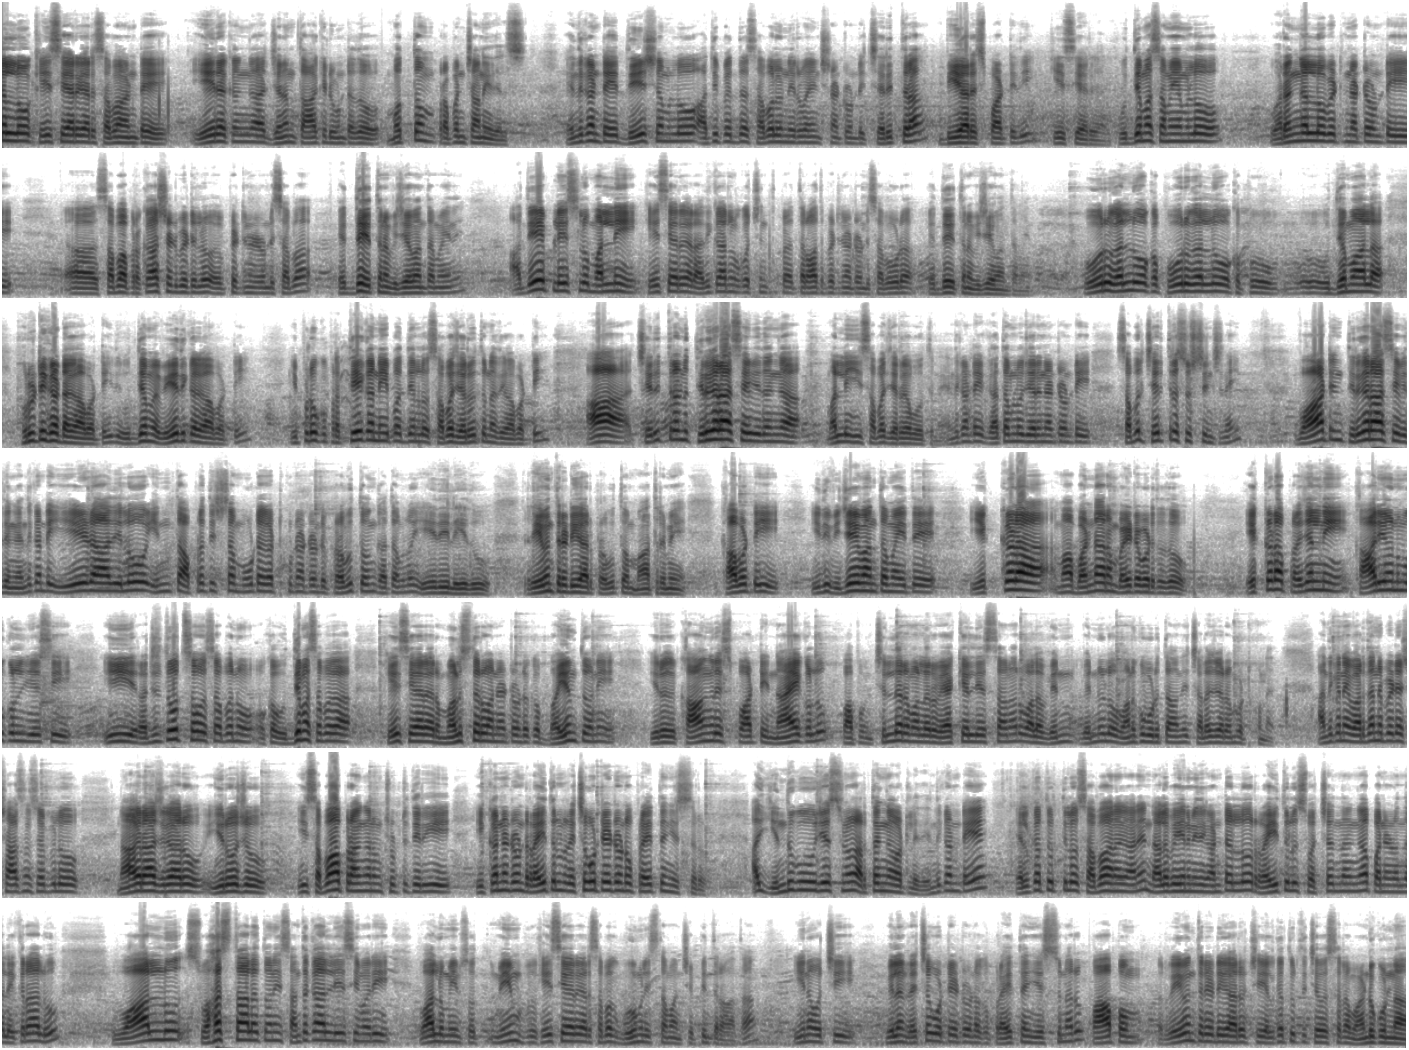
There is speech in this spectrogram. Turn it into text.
వరంగల్లో కేసీఆర్ గారి సభ అంటే ఏ రకంగా జనం తాకిడి ఉంటుందో మొత్తం ప్రపంచానికి తెలుసు. ఎందుకంటే దేశంలో అతిపెద్ద సభలు నిర్వహించినటువంటి చరిత్ర బీఆర్ఎస్ పార్టీది కేసీఆర్ గారు. ఉద్యమ సమయంలో వరంగల్లో పెట్టినటువంటి సభ ప్రకాష్ రెడ్డి పెట్టిలో పెట్టినటువంటి సభ పెద్ద ఎత్తున విజయవంతమైంది. అదే ప్లేస్లో మళ్ళీ కేసీఆర్ గారు అధికారంలోకి వచ్చిన తర్వాత పెట్టినటువంటి సభ కూడా పెద్ద ఎత్తున విజయవంతమైంది. ఊరుగల్లు ఒక పూరుగల్లు ఒక ఉద్యమాల పురుటిగడ్డ కాబట్టి ఇది ఉద్యమ వేదిక కాబట్టి ఇప్పుడు ఒక ప్రత్యేక నేపథ్యంలో సభ జరుగుతున్నది కాబట్టి ఆ చరిత్రను తిరగరాసే విధంగా మళ్ళీ ఈ సభ జరగబోతున్నాయి. ఎందుకంటే గతంలో జరిగినటువంటి సభలు చరిత్ర సృష్టించినాయి. వాటిని తిరగరాసే విధంగా ఎందుకంటే ఏడాదిలో ఇంత అప్రతిష్ట మూటగట్టుకున్నటువంటి ప్రభుత్వం గతంలో ఏదీ లేదు. రేవంత్ రెడ్డి గారి ప్రభుత్వం మాత్రమే. కాబట్టి ఇది విజయవంతమైతే ఎక్కడ మా బండారం బయటపడుతుందో ఎక్కడ ప్రజల్ని కార్యోన్ముఖులను చేసి ఈ రజతోత్సవ సభను ఒక ఉద్యమ సభగా కేసీఆర్ గారు మలుస్తారు అనేటువంటి ఒక భయంతో ఈరోజు కాంగ్రెస్ పార్టీ నాయకులు పాపం చిల్లర మల్లర వ్యాఖ్యలు చేస్తూ ఉన్నారు. వాళ్ళ వెన్ వెన్నులో వణుకుబుడుతూ ఉంది చలజ్వరం పట్టుకున్నది. అందుకనే వర్ధన్నపేట శాసనసభ్యులు నాగరాజు గారు ఈరోజు ఈ సభా ప్రాంగణం చుట్టూ తిరిగి ఇక్కడ రైతులను రెచ్చగొట్టేటువంటి ప్రయత్నం చేస్తారు. అది ఎందుకు చేస్తున్నారో అర్థం కావట్లేదు. ఎందుకంటే ఎల్కతుర్తిలో సభ అనగానే నలభై ఎనిమిది గంటల్లో రైతులు స్వచ్ఛందంగా పన్నెండు వందల ఎకరాలు వాళ్ళు స్వహస్తాలతోనే సంతకాలు చేసి మరి వాళ్ళు మేము సొ- మేము కేసీఆర్ గారి సభకు భూములు ఇస్తామని చెప్పిన తర్వాత ఈయన వచ్చి వీళ్ళని రెచ్చగొట్టేటువంటి ఒక ప్రయత్నం చేస్తున్నారు. పాపం రేవంత్ రెడ్డి గారు వచ్చి ఎలకతుర్తి చేవస్థలం అండుకున్న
